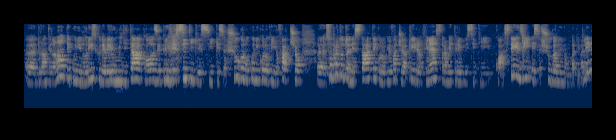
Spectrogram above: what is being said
eh, durante la notte, quindi non rischio di avere umidità, cose per i vestiti che si, che si asciugano, quindi quello che io faccio, eh, soprattutto in estate, quello che io faccio è aprire la finestra, mettere i vestiti qua stesi e si asciugano asciugano in un battipallino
